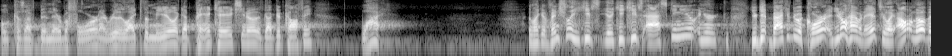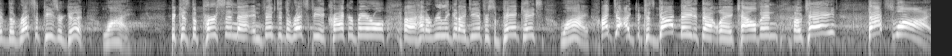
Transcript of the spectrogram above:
Well, because I've been there before and I really liked the meal. I got pancakes, you know, they've got good coffee. Why? And like eventually he keeps like he keeps asking you, and you're you get back into a corner and you don't have an answer. like, I don't know, the, the recipes are good. Why? Because the person that invented the recipe at Cracker Barrel uh, had a really good idea for some pancakes. Why? I, I, because God made it that way, Calvin, okay? That's why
